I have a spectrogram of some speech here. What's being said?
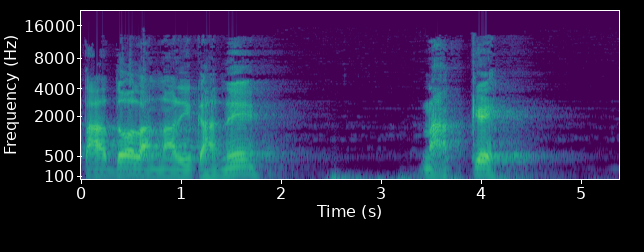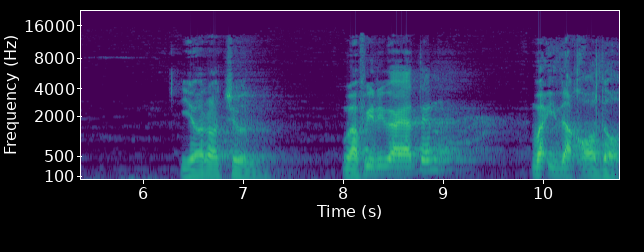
tadolan nalikane nakeh. Ya rajul. Wa fi riwayatin wa idza qada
